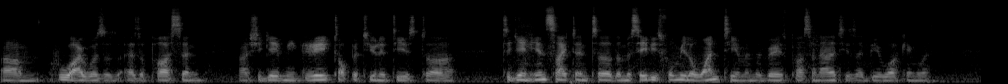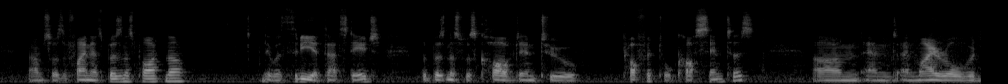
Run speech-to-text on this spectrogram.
um, who I was as, as a person. Uh, she gave me great opportunities to to gain insight into the Mercedes Formula One team and the various personalities I'd be working with. Um, so as a finance business partner, there were three at that stage. The business was carved into profit or cost centers, um, and and my role would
